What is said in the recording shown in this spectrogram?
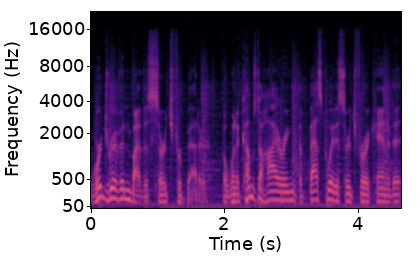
We're driven by the search for better. But when it comes to hiring, the best way to search for a candidate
